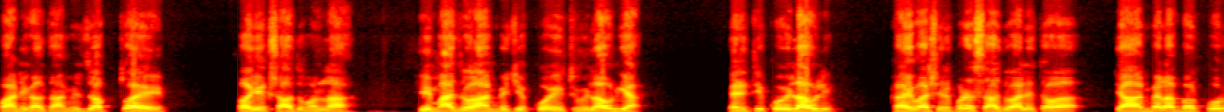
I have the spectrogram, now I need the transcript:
पाणी घालतो आम्ही जपतोय. एक साधू म्हणला हे माझ्याजवळ आंब्याची कोय तुम्ही लावून घ्या. त्याने ती कोय लावली. काही वर्षांनी परत साधू आले तेव्हा त्या आंब्याला भरपूर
